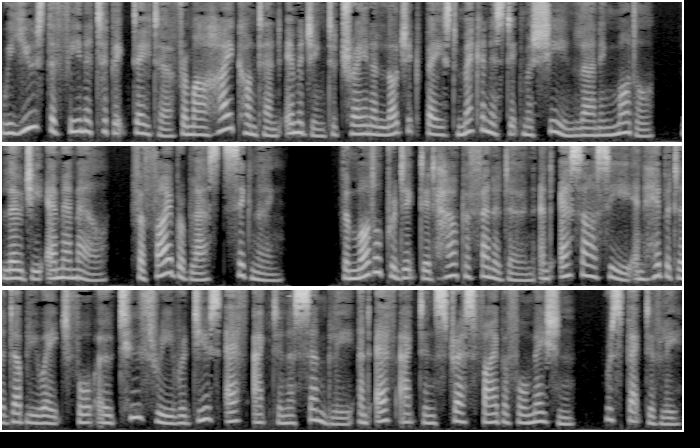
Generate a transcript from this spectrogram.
We used the phenotypic data from our high content imaging to train a logic based mechanistic machine learning model, LogiMML, for fibroblast signaling. The model predicted how pirfenidone and SRC inhibitor WH4023 reduce F actin assembly and F actin stress fiber formation, respectively.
